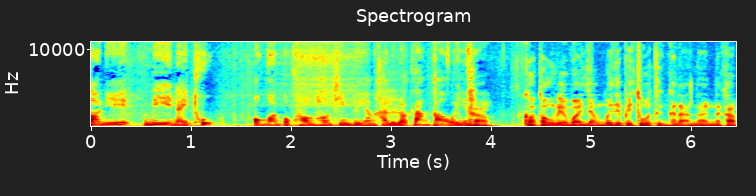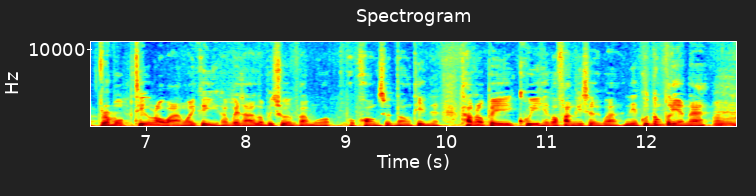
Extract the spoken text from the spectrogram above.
ตอนนี้มีในทุก องค์กรปกครองท้องถิ่นหรือยังคะหรือเราตั้งเป้าไว้ยังคไง รับ ก็ต้องเรียนว่ายังไม่ได้ไปทั่วถึงขนาดนั้นนะครับ ระบบที่เราวางไว้คืออย่างนี้ครับเวลาเราไปช่วยความปกครองส่วนท้องถิ่นเนี่ยถ้าเราไปคุยให้เขาฟังเฉยๆว่าเนี่ยคุณต้องเปลี่ยนนะอืม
